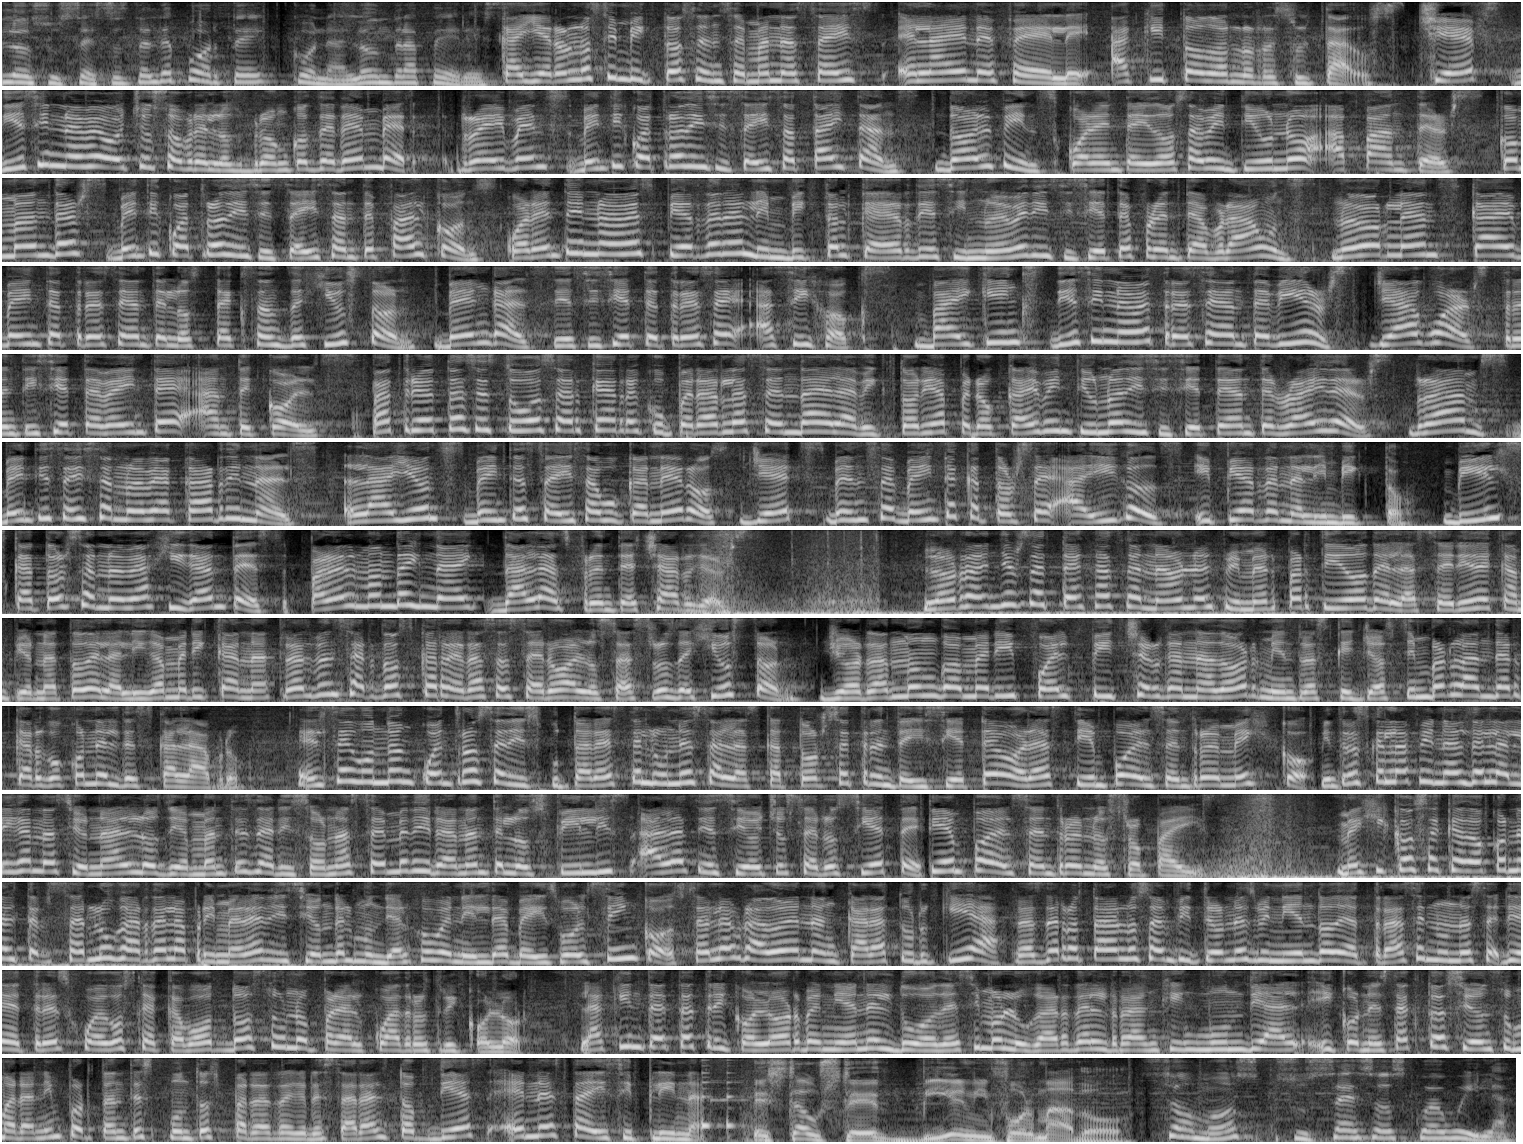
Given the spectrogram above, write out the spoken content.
Los sucesos del deporte con Alondra Pérez. Cayeron los invictos en semana 6 en la NFL. Aquí todos los resultados. Chiefs 19-8 sobre los Broncos de Denver. Ravens 24-16 a Titans. Dolphins 42-21 a Panthers. Commanders 24-16 ante Falcons. 49 pierden el invicto al caer 19-17 frente a Browns. Nueva Orleans cae 20-13 ante los Texans de Houston. Bengals 17-13 a Seahawks. Vikings 19-13 ante Bears. Jaguars 37-20 ante Colts. Patriotas estuvo cerca de recuperar la senda de la victoria, pero cae 21 17 ante Riders. Rams 26 9 a Cardinals. Lions 26 a Bucaneros. Jets vence 20 14 a Eagles y pierden el invicto. Bills 14 9 a Gigantes. Para el Monday Night, Dallas frente a Chargers. Los Rangers de Texas ganaron el primer partido de la serie de campeonato de la Liga Americana tras vencer dos carreras a cero a los Astros de Houston. Jordan Montgomery fue el pitcher ganador, mientras que Justin Verlander cargó con el descalabro. El segundo encuentro se disputará este lunes a las 14:37 horas, tiempo del centro de México, mientras que la final de la Liga Nacional, los Diamantes de Arizona se medirán ante los Phillies a las 18:07, tiempo del centro de nuestro país. México se quedó con el tercer lugar de la primera edición del Mundial Juvenil de Béisbol 5, celebrado en Ankara, Turquía, tras derrotar a los anfitriones viniendo de atrás en una serie de tres juegos que acabó 2-1 para el cuadro tricolor. La quinteta tricolor venía en el duodécimo lugar del ranking mundial y con esta actuación sumarán importantes puntos para regresar al top 10 en esta disciplina. Está usted bien informado. Somos Sucesos Coahuila.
